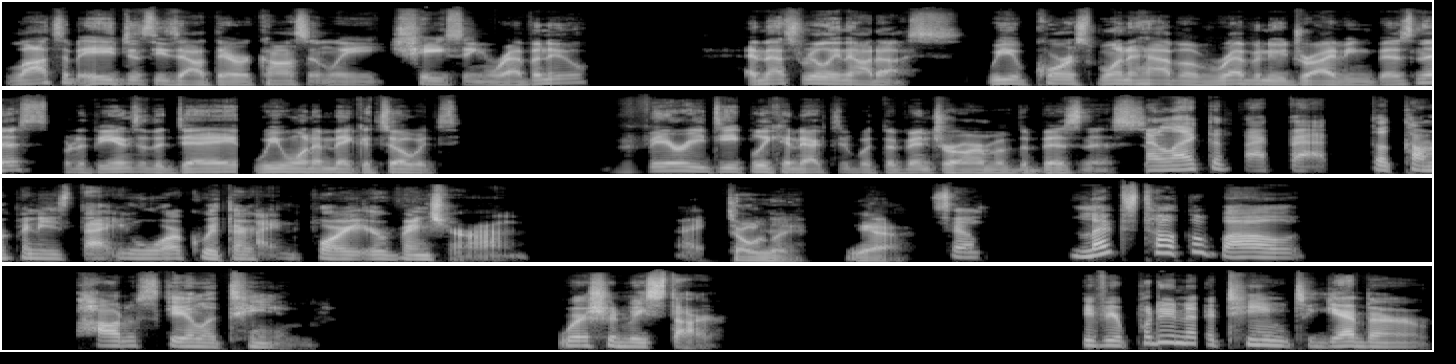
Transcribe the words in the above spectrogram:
lots of agencies out there are constantly chasing revenue. And that's really not us. We, of course, want to have a revenue driving business, but at the end of the day, we want to make it so it's very deeply connected with the venture arm of the business. I like the fact that the companies that you work with are for your venture arm. Right. Totally. Yeah. So let's talk about how to scale a team. Where should we start? If you're putting a team together,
